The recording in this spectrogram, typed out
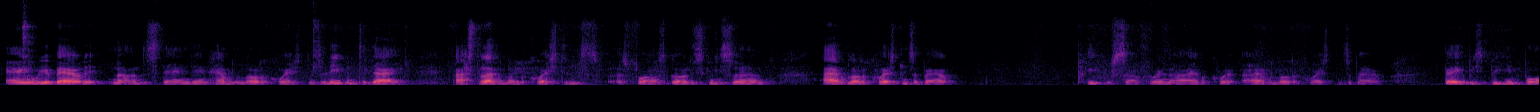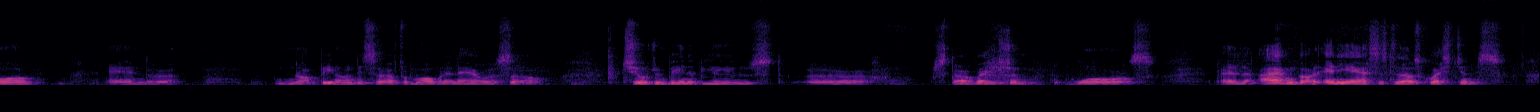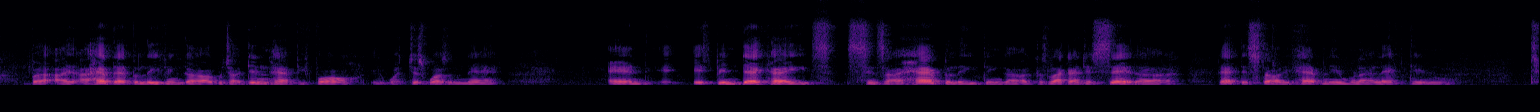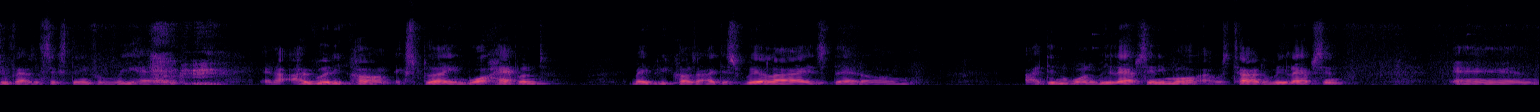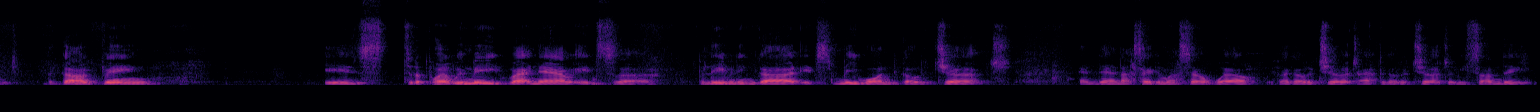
angry about it, not understanding, having a lot of questions, and even today, I still have a lot of questions as far as God is concerned. I have a lot of questions about people suffering. I have a que- I have a lot of questions about babies being born and uh, not being on this earth for more than an hour or so, children being abused, uh, starvation, wars, and I haven't got any answers to those questions. But I, I have that belief in God, which I didn't have before. It was, just wasn't there and it's been decades since I have believed in God, because like I just said, uh, that just started happening when I left in 2016 from rehab, and I, I really can't explain what happened. Maybe because I just realized that um, I didn't want to relapse anymore. I was tired of relapsing, and the God thing is to the point with me right now, it's uh, believing in God. It's me wanting to go to church. And then I say to myself, well, if I go to church, I have to go to church every Sunday.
